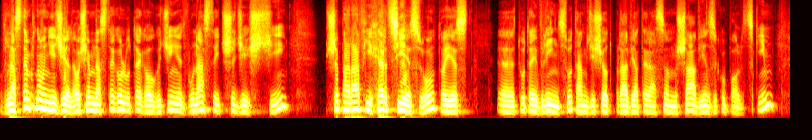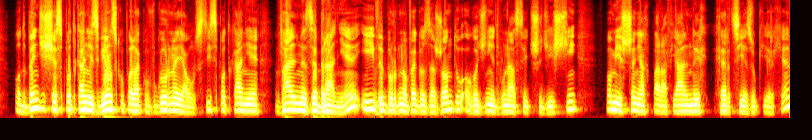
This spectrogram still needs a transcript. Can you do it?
W następną niedzielę, 18 lutego o godzinie 12.30 przy parafii Herz Jezu, to jest e, tutaj w Lincu, tam gdzie się odprawia teraz msza w języku polskim, odbędzie się spotkanie Związku Polaków w Górnej Austrii, spotkanie walne zebranie i wybór nowego zarządu o godzinie 12.30 w pomieszczeniach parafialnych Herz Jezu Kirche.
